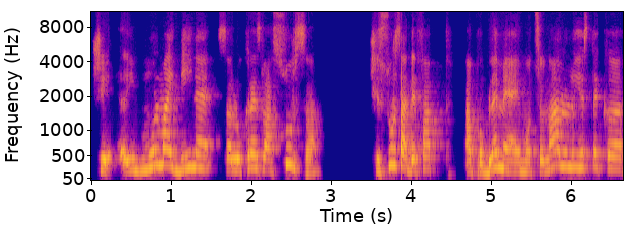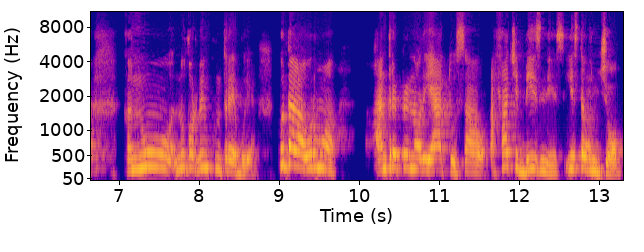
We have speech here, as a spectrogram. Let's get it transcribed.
Și e mult mai bine să lucrezi la sursă și sursa, de fapt, a problemei, a emoționalului este că, că nu, nu vorbim cum trebuie. Până la urmă, antreprenoriatul sau a face business este un job,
